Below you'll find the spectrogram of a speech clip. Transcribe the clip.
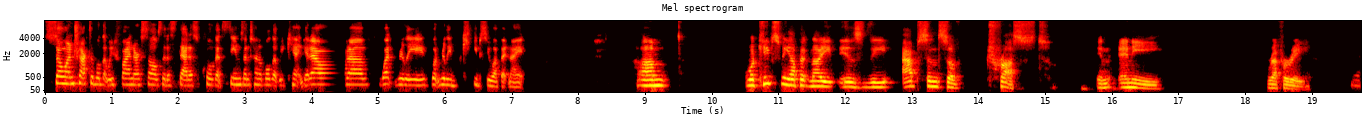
so untractable that we find ourselves at a status quo that seems untenable that we can't get out of? What really, what really keeps you up at night? Um, what keeps me up at night is the absence of trust in any referee yeah.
